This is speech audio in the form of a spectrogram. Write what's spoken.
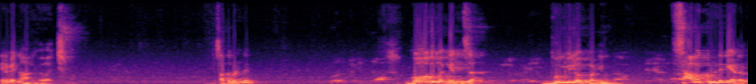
ఇరవై నాలుగో వచ్చిన చదవండి. గోధుమ గింజ భూమిలో పడి సావకుండిని ఎడల.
